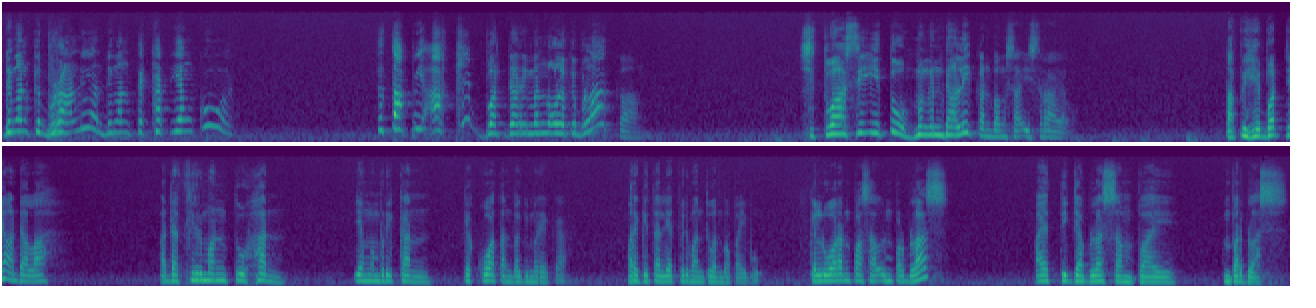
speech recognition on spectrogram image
Dengan keberanian, dengan tekad yang kuat. tetapi akibat dari menoleh ke belakang. Situasi itu mengendalikan bangsa Israel. Tapi hebatnya adalah ada firman Tuhan yang memberikan kekuatan bagi mereka. Mari kita lihat firman Tuhan Bapak Ibu. Keluaran pasal 14 ayat 13 sampai 14.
